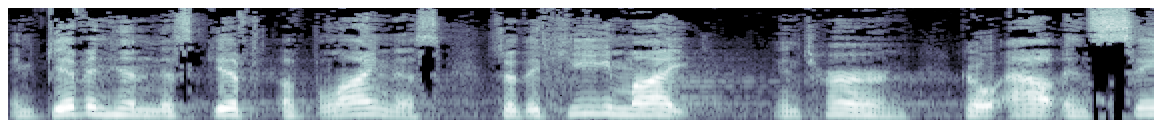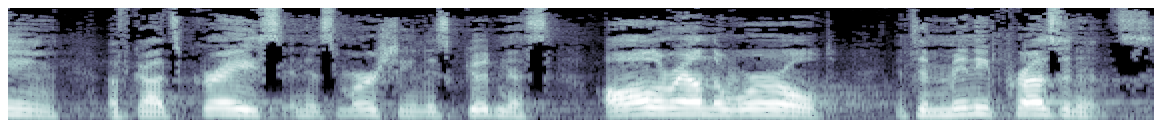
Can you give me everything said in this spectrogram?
and given him this gift of blindness so that he might, in turn, go out and sing of God's grace and his mercy and his goodness all around the world and to many presidents.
